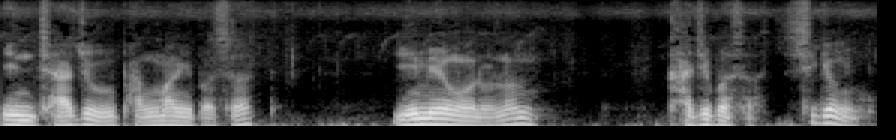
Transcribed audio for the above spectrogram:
인자주 방망이 버섯, 이명으로는 가지버섯, 식용입니다.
